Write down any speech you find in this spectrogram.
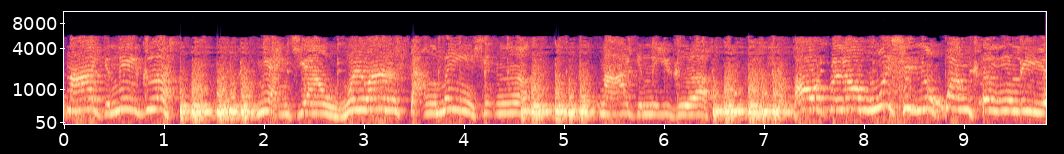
哪一那个面见五元丧门星？哪一那个保住了母亲皇城里？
